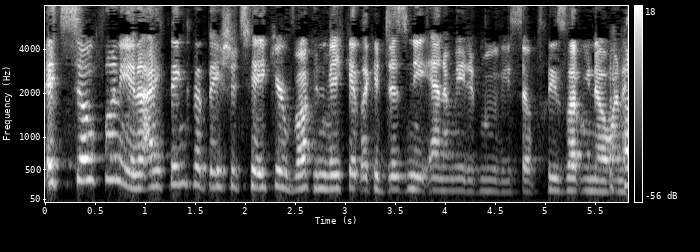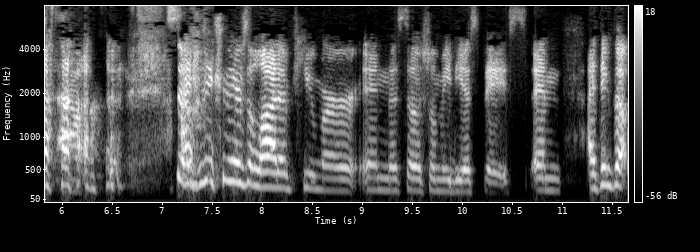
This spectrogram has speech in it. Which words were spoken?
It's so funny, and I think that they should take your book and make it like a Disney animated movie. So please let me know when it's out. so I think there's a lot of humor in the social media space, and I think that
